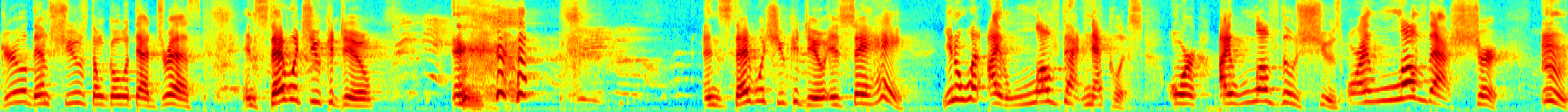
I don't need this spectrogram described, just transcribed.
girl, them shoes don't go with that dress. Instead, what you could do, instead, what you could do is say, hey, you know what? I love that necklace, or I love those shoes, or I love that shirt. Mm,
